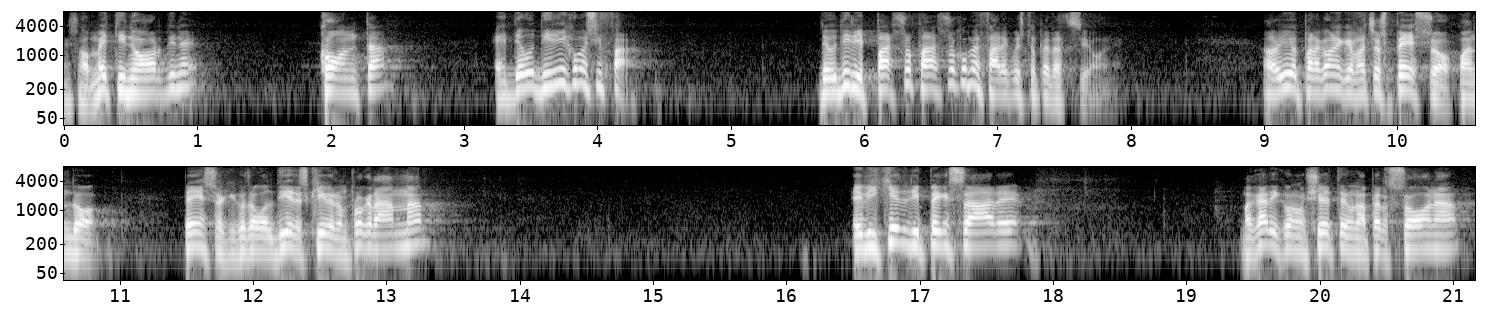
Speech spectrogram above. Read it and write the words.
so, metti in ordine, conta, e devo dirgli come si fa. Devo dirgli passo passo come fare questa operazione. Allora io il paragone che faccio spesso quando penso a che cosa vuol dire scrivere un programma e vi chiedo di pensare, magari conoscete una persona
